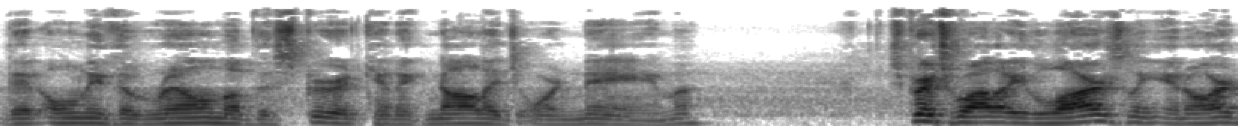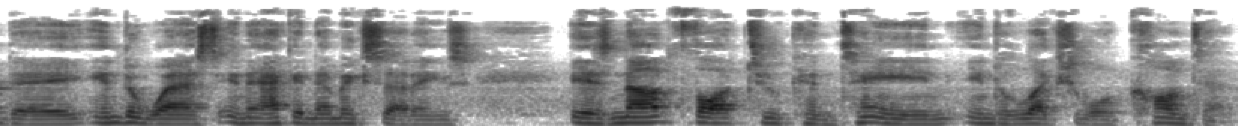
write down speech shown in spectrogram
that only the realm of the spirit can acknowledge or name. Spirituality, largely in our day, in the West, in academic settings, is not thought to contain intellectual content.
